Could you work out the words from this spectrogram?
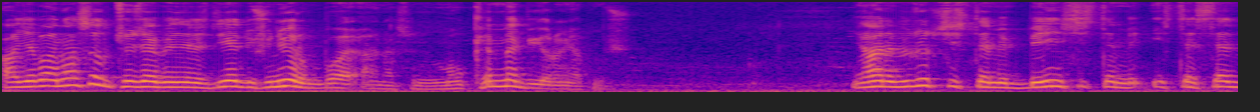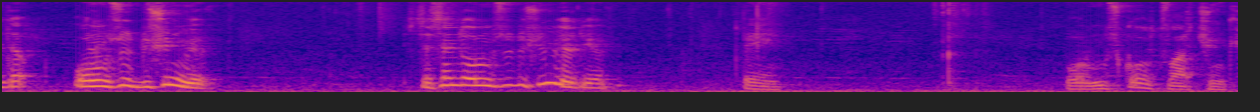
acaba nasıl çözebiliriz diye düşünüyorum bu anasını. Mükemmel bir yorum yapmış. Yani vücut sistemi, beyin sistemi istesen de olumsuz düşünmüyor. İstesen de olumsuz düşünmüyor diyor. Beyin. Ormus Gold var çünkü.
